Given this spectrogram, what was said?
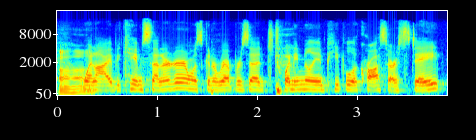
Uh-huh. when I became senator and was going to represent 20 million people across our state,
